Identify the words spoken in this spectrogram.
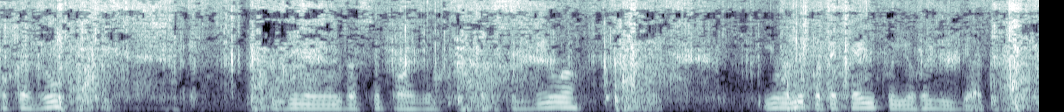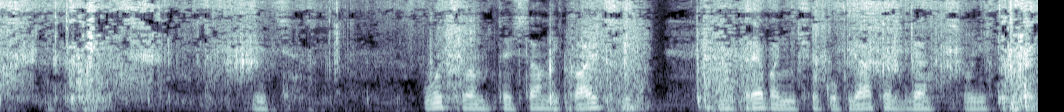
покажу, де я їм засипаю. Це діло. І вони потихеньку його їдять. Ось вам той самий кальцій. Не треба нічого купляти для своїх курей.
